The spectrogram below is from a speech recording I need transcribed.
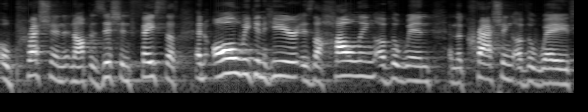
oppression and opposition face us, and all we can hear is the howling of the wind and the crashing of the waves.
